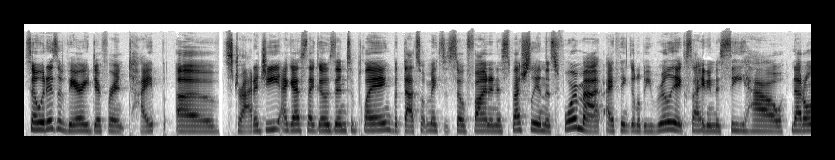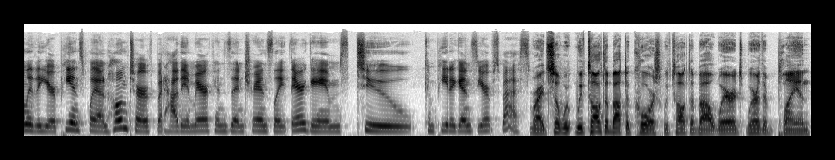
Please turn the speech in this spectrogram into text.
So, it is a very different type of strategy, I guess, that goes into playing, but that's what makes it so fun. And especially in this format, I think it'll be really exciting to see how not only the Europeans play on home turf, but how the Americans then translate their games to compete against Europe's best. Right. So we- we've talked about the course. We've talked about where it's where they're playing.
